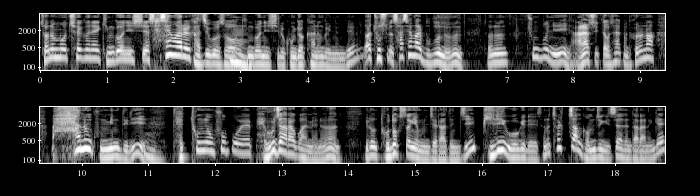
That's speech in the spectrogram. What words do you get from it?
저는 뭐 최근에 김건희 씨의 사생활을 가지고서 음. 김건희 씨를 공격하는 거 있는데, 아, 좋습니다. 사생활 부분은 저는 충분히 안 할 수 있다고 생각합니다. 그러나 많은 국민들이 음. 대통령 후보의 배우자라고 하면은 이런 도덕성의 문제라든지 비리 의혹에 대해서는 철저한 검증이 있어야 된다라는 게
